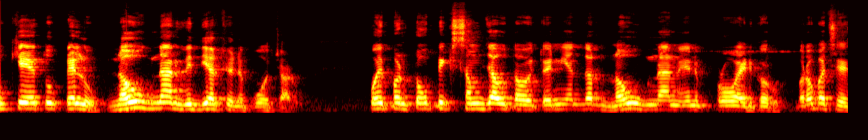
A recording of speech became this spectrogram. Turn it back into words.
મુખ્ય હેતુ પહેલું, નવું જ્ઞાન વિદ્યાર્થીઓને પહોંચાડવું. કોઈ પણ ટોપિક સમજાવતા હોય તો એની અંદર નવું જ્ઞાન એને પ્રોવાઈડ કરવું. બરાબર છે?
